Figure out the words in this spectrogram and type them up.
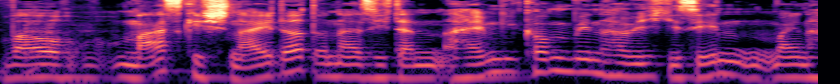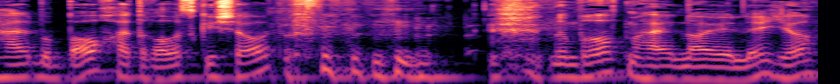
War auch maßgeschneidert und als ich dann heimgekommen bin, habe ich gesehen, mein halber Bauch hat rausgeschaut. dann braucht man halt neue Löcher.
